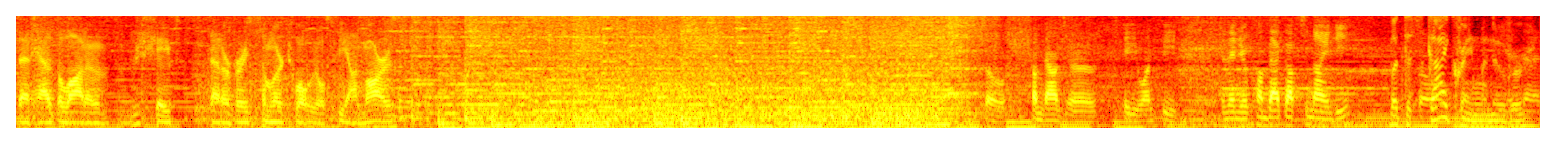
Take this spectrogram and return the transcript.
that has a lot of shapes that are very similar to what we'll see on Mars. So come down to 81 feet, and then you'll come back up to 90. But the sky crane maneuver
